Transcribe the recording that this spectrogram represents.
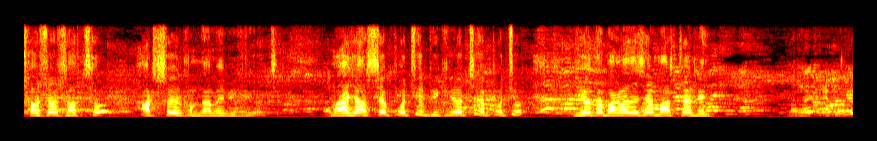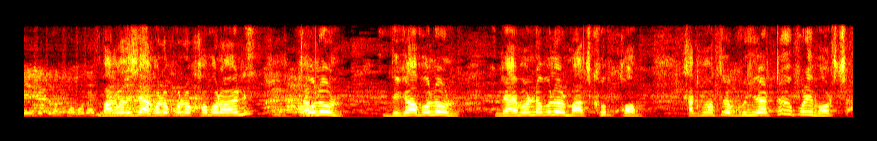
ছশো সাতশো আটশো এরকম দামে বিক্রি হচ্ছে। মাছ আসছে প্রচুর বিক্রি হচ্ছে প্রচুর। যেহেতু বাংলাদেশের মাছটা নেই। বাংলা এখনও কোনো খবর বাংলাদেশে এখনও কোনো খবর হয়নি। তা বলুন দীঘা বলুন ডায়মন্ডে বলুন মাছ খুব কম। একমাত্র গুজরাটটার উপরই ভরসা।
